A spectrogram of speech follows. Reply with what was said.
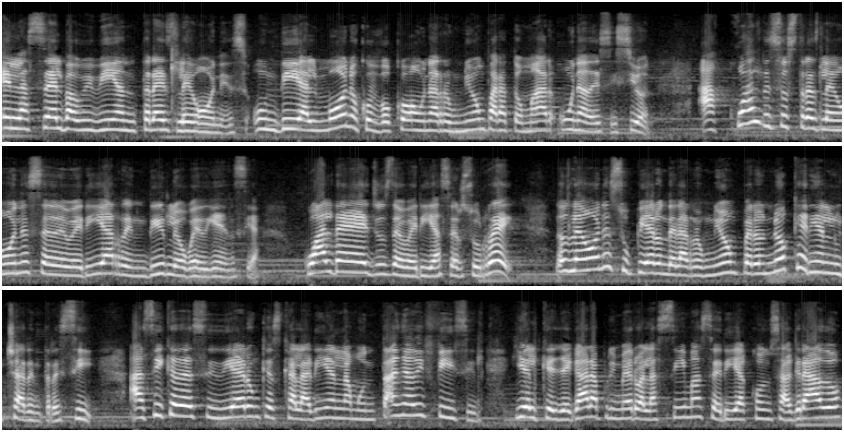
En la selva vivían tres leones. Un día el mono convocó a una reunión para tomar una decisión. ¿A cuál de esos tres leones se debería rendirle obediencia? ¿Cuál de ellos debería ser su rey? Los leones supieron de la reunión, pero no querían luchar entre sí, así que decidieron que escalarían la montaña difícil y el que llegara primero a la cima sería consagrado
